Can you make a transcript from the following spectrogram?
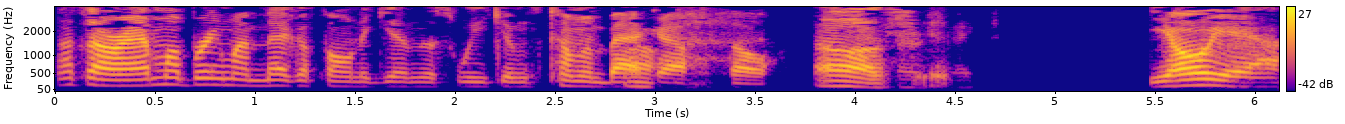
That's all right. I'm gonna bring my megaphone again this weekend. It's coming back Oh. out. So, Oh shit. Perfect. oh yeah.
